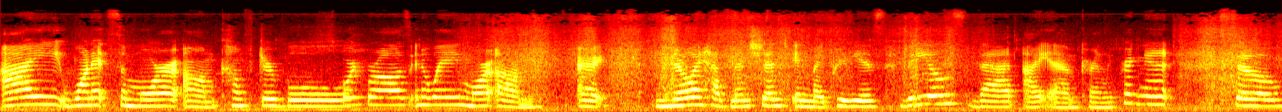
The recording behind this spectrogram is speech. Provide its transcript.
I wanted some more um, comfortable sport bras in a way. More, um, I know I have mentioned in my previous videos that I am currently pregnant. So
